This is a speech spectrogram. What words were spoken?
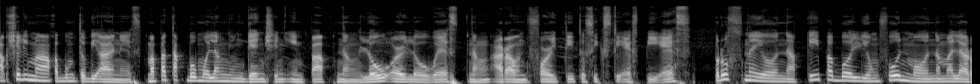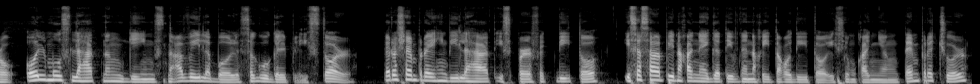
Actually mga kabum to be honest, mapatakbo mo lang yung Genshin Impact ng low or lowest ng around 40 to 60 FPS. Proof na yon na capable yung phone mo na malaro almost lahat ng games na available sa Google Play Store. Pero syempre hindi lahat is perfect dito. Isa sa pinaka-negative na nakita ko dito is yung kanyang temperature.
